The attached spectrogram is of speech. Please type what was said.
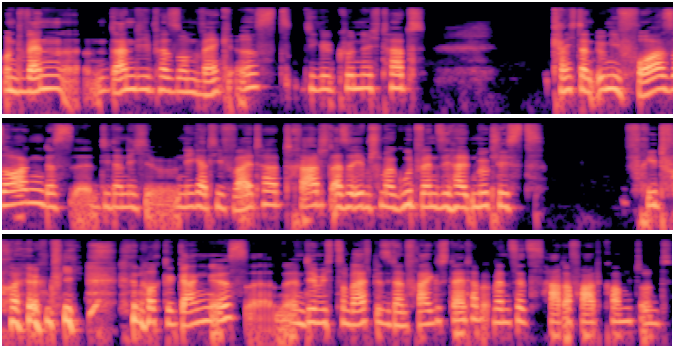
Und wenn dann die Person weg ist, die gekündigt hat, kann ich dann irgendwie vorsorgen, dass die dann nicht negativ weitertratscht? Also eben schon mal gut, wenn sie halt möglichst friedvoll irgendwie noch gegangen ist, indem ich zum Beispiel sie dann freigestellt habe, wenn es jetzt hart auf hart kommt und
